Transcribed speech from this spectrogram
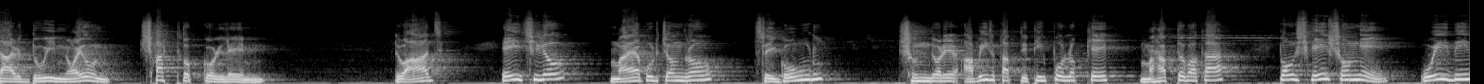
তার দুই নয়ন সার্থক করলেন। তো আজ এই ছিল মায়াপুর চন্দ্র, শ্রী গৌর সুন্দরের আবির্ভাব তিথি উপলক্ষে মাহাত্ম কথা এবং সেই সঙ্গে ওই দিন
